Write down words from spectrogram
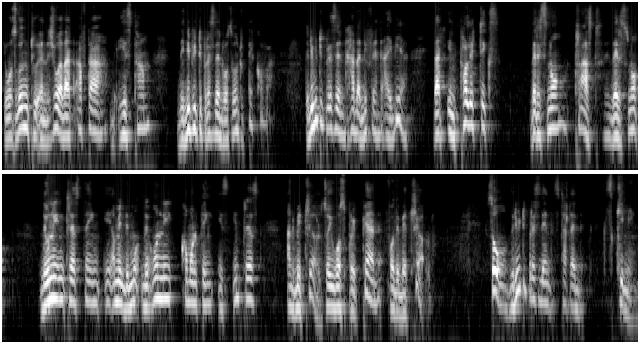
He was going to ensure that after his term, the deputy president was going to take over. The deputy president had a different idea that in politics, there is no trust. There is no, the only interesting, I mean, the, the only common thing is interest and betrayal. So he was prepared for the betrayal. So the deputy president started scheming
